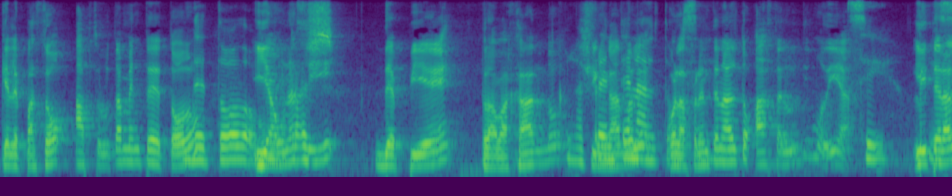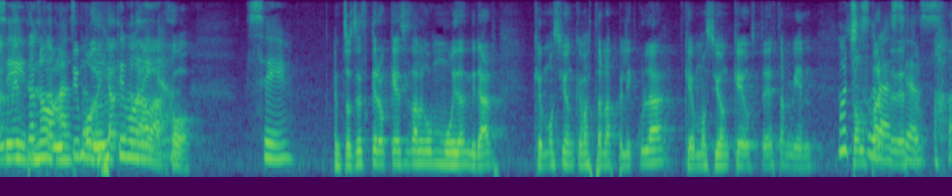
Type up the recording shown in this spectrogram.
que le pasó absolutamente de todo, De todo, y oh aún así de pie trabajando, Con la frente en alto, con la sí. frente en alto hasta el último día. sí. Literalmente Sí, hasta no, el último día trabajó. Sí, Entonces creo que eso es algo muy de admirar. Qué emoción que va a estar la película. Qué emoción que ustedes también muchas son parte de gracias esto.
